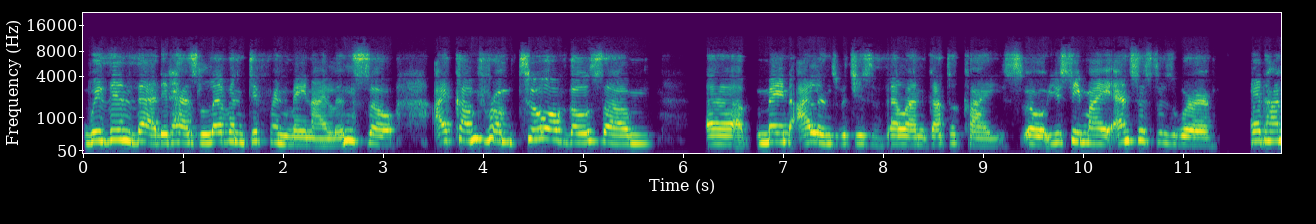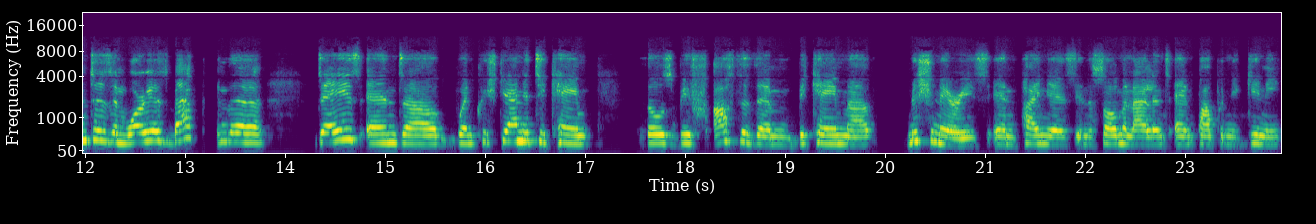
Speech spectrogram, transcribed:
within that, it has 11 different main islands. So I come from two of those um, uh, main islands, which is Vela and Gatokai. So you see, my ancestors were headhunters and warriors back in the days. And uh, when Christianity came, those bef- after them became uh, missionaries and pioneers in the Solomon Islands and Papua New Guinea.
